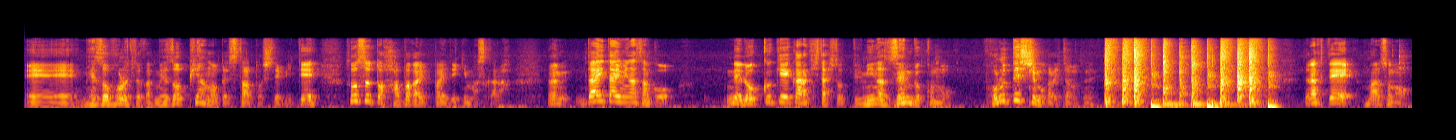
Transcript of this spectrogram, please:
えー、メゾフォルテとかメゾピアノでスタートしてみて、そうすると幅がいっぱいできますから。大体皆さんこう、ね、ロック系から来た人ってみんな全部このフォルテッシモからいっちゃうんですね。じゃなくて、まあその、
